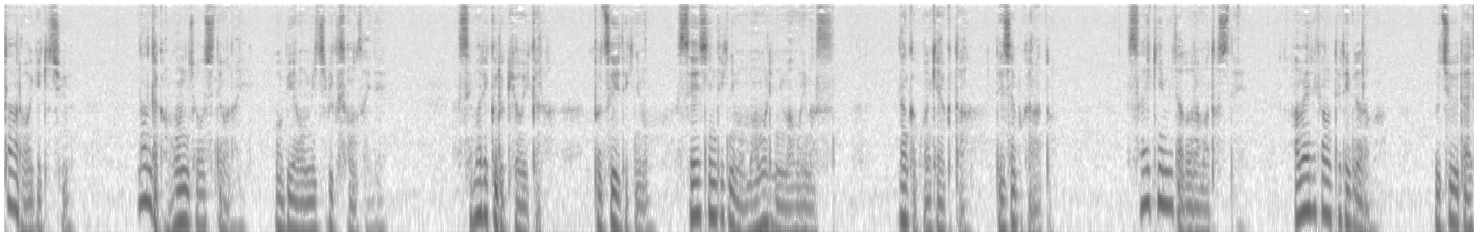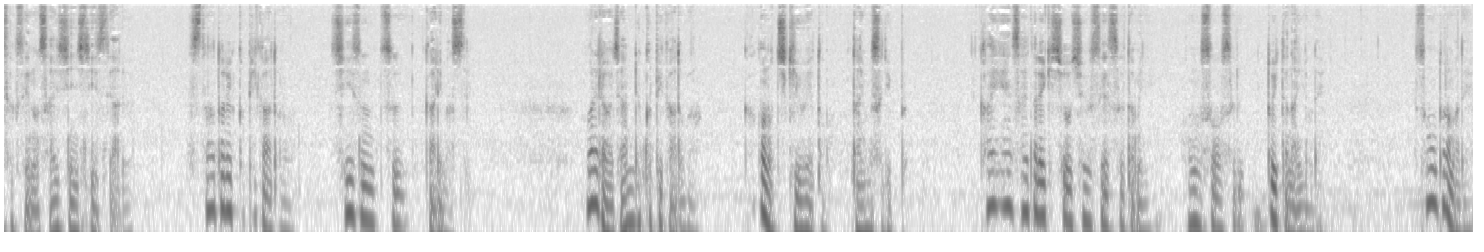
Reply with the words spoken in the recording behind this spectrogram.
ターラは劇中なんだか本調子ではないオビアンを導く存在で迫り来る脅威から物理的にも精神的にも守りに守ります。なんかこのキャラクターデジャブかなと。最近見たドラマとしてアメリカのテレビドラマ宇宙大作戦の最新シリーズである「スター・トレック・ピカード」のシーズン2がありまして我らがジャン・リュック・ピカードが過去の地球へとタイムスリップ。改変された歴史を修正するために奔走するといった内容でそのドラマで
